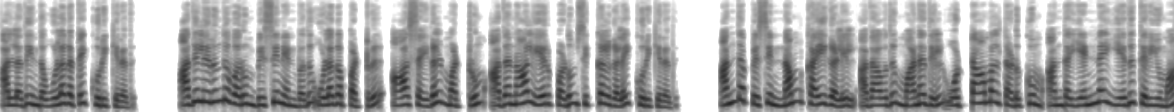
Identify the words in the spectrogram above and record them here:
அல்லது இந்த உலகத்தை குறிக்கிறது. அதிலிருந்து வரும் பிசின் என்பது உலகப்பற்று ஆசைகள் மற்றும் அதனால் ஏற்படும் சிக்கல்களை குறிக்கிறது. அந்த பிசின் நம் கைகளில் அதாவது மனதில் ஒட்டாமல் தடுக்கும் அந்த எண்ணெய் எது தெரியுமா?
